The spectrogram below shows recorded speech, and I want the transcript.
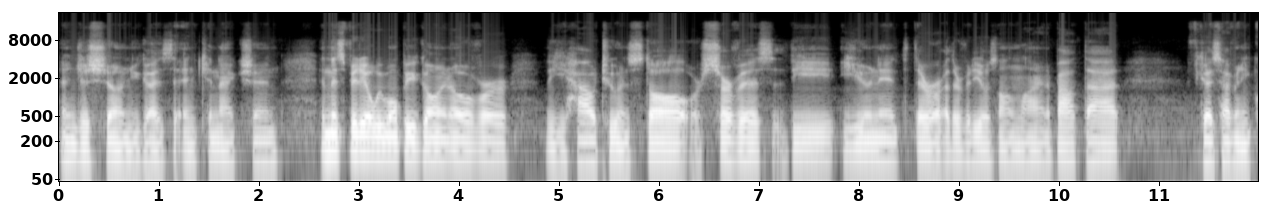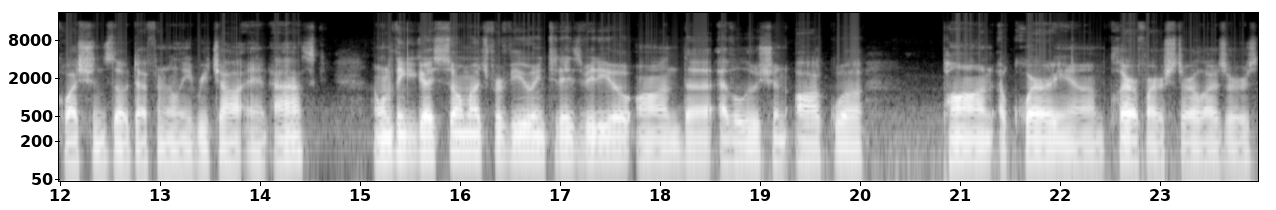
And just showing you guys the end connection. In this video we won't be going over the how to install or service the unit. There are other videos online about that. If you guys have any questions though, definitely reach out and ask. I want to thank you guys so much for viewing today's video on the Evolution Aqua Pond Aquarium Clarifier Sterilizers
